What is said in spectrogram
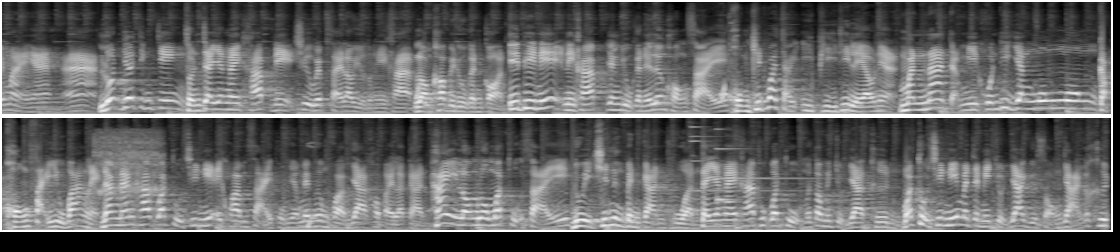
ต์ใหม่ไงอ่าลดเยอะจริง ๆ สนใจยังไงครับนี่ชื่อเว็บไซต์เราอยู่ตรงนี้ครับลองเข้าไปดูกันก่อน EP นี้นี่ครับยังอยู่กันในเรื่องของใสผมคิดว่าจาก EP ที่แล้วเนี่ยมันน่าจะมีคนที่ยังงงๆกับของใสอยู่บ้างแหละดังนั้นครับวัตถุชิ้นนี้ไอความใสผมยังไม่เพิ่มความยากเข้าไปละกัน ให้ลองลงวัตถุใสดูอีกชิ้นหนึ่งเป็นการทวน แต่ยังไงครับทุกวัตถุมันต้องมีจุดยากขึ้น วัตถุชิ้นนี้มันจะมีจุดยากอยู่ 2 อย่างก็คือ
